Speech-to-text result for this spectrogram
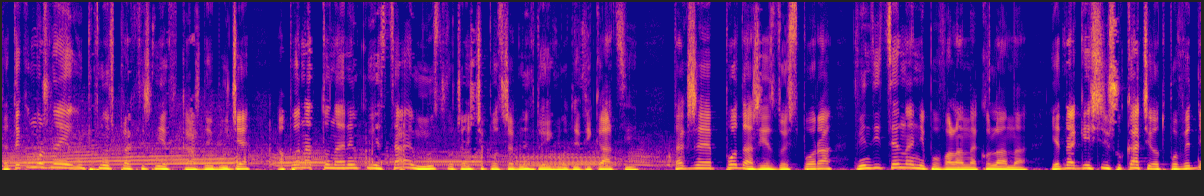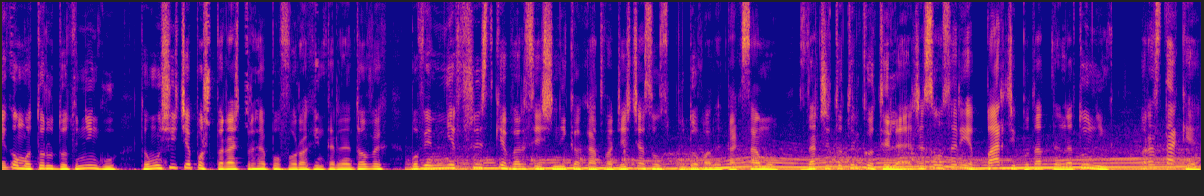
dlatego można je upchnąć praktycznie w każdej budzie, a ponadto na rynku jest całe mnóstwo części potrzebnych do ich modyfikacji. Także podaż jest dość spora, więc i cena nie powala na kolana. Jednak jeśli szukacie odpowiedniego motoru do tuningu, to musicie poszperać trochę po forach internetowych, bowiem nie wszystkie wersje silnika K20 są zbudowane tak samo. Znaczy to tylko tyle, że są serie bardziej podatne na tuning oraz takie,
